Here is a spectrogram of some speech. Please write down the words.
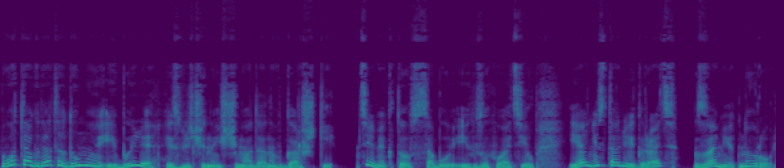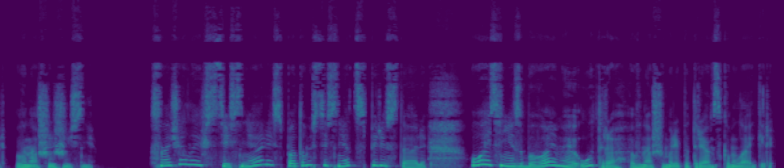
Вот тогда-то, думаю, и были извлечены из чемоданов горшки, теми, кто с собой их захватил, и они стали играть заметную роль в нашей жизни. Сначала их стеснялись, потом стесняться перестали. О, эти незабываемые утра в нашем репатрианском лагере.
